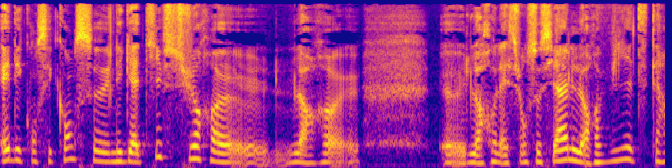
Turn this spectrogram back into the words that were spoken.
ait des conséquences négatives sur leur euh, leurs relations sociales, leur vie, etc.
